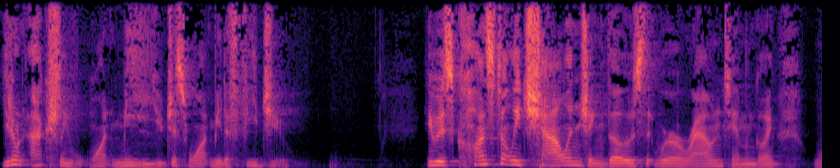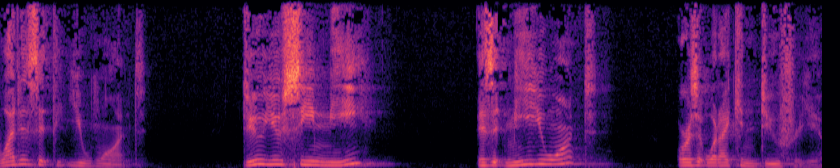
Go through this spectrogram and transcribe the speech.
you don't actually want me. You just want me to feed you. He was constantly challenging those that were around him and going, What is it that you want? Do you see me? Is it me you want? Or is it what I can do for you?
